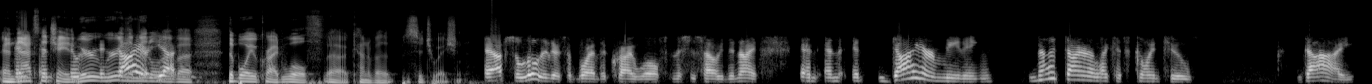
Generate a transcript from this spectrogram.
and And- that's the change. and- we're and we're in the middle yeah. of a the boy who cried wolf uh, kind of a situation. Absolutely, there's a boy that cried wolf, and this is how he denied. And and it, dire meaning not dire like it's going to die.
